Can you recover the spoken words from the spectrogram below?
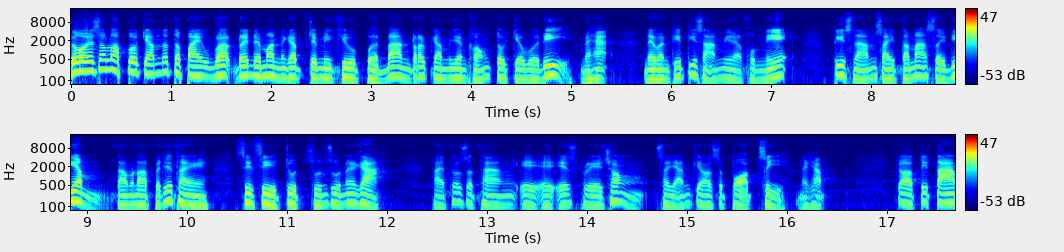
โดยสำหรับโปรแกรมนัดต่อไปวัดเรดเดมอนนะครับจะมีคิวเปิดบ้านรับการมาเยือนของโตเกียวเวอร์ดี้นะฮะในวันที่ที่ 3 มีนาคมนี้ ที่สนามไซตามะสเตเดียม ตามเวลาประเทศไทย 14.00นาฬิกาถ่ายทอดสดทาง AAS Play ช่องสยามกีฬาสปอร์ต 4 นะครับ ก็ติดตาม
